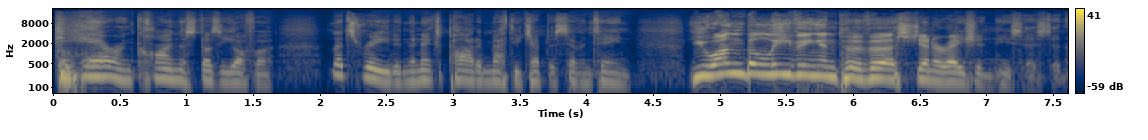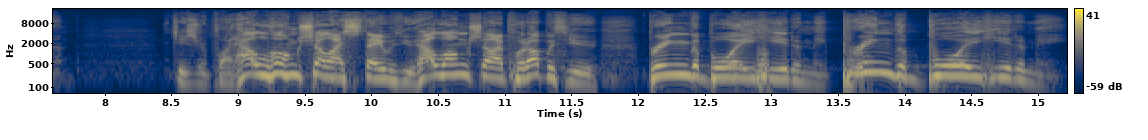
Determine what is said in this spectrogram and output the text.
Care and kindness does he offer? Let's read in the next part of Matthew chapter 17. You unbelieving and perverse generation, he says to them. Jesus replied, How long shall I stay with you? How long shall I put up with you? Bring the boy here to me. Bring the boy here to me.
